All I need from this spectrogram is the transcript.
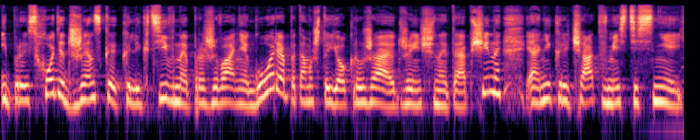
И происходит женское коллективное проживание горя, потому что ее окружают женщины этой общины, и они кричат вместе с ней.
